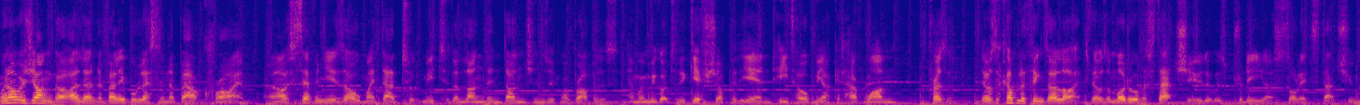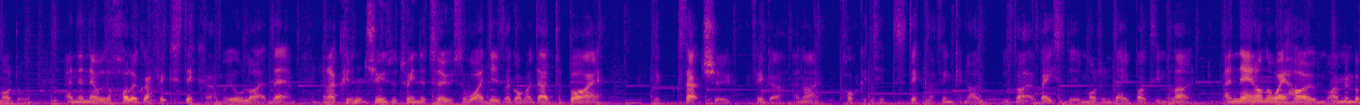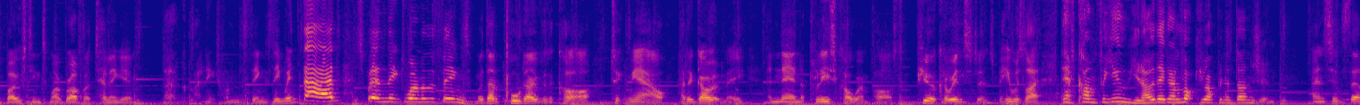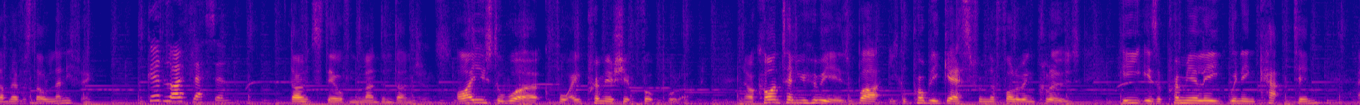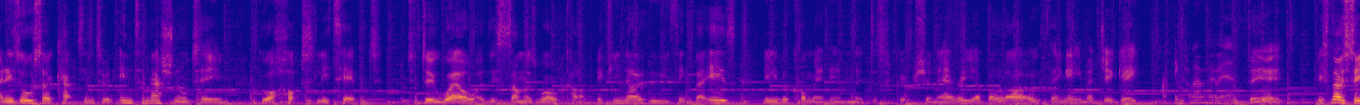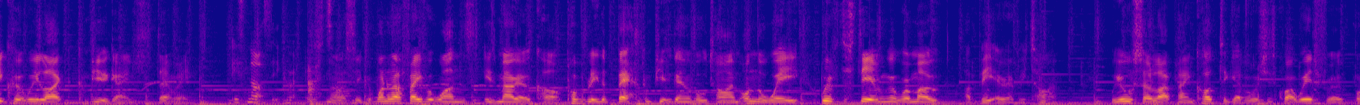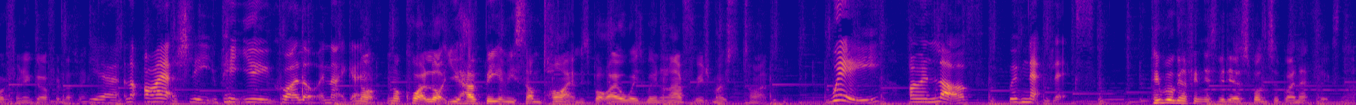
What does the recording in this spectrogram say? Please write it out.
When I was younger, I learnt a valuable lesson about crime. When I was seven years old, my dad took me to the London dungeons with my brothers, and when we got to the gift shop at the end, he told me I could have one present. There was a couple of things I liked. There was a model of a statue that was pretty solid statue model, and then there was a holographic sticker, and we all liked them. And I couldn't choose between the two, so what I did is I got my dad to buy the statue figure and I pocketed the sticker thinking I was like basically a modern day Bugsy Malone. And then on the way home, I remember boasting to my brother, telling him, Look, I nicked one of the things. And he went, Dad, Spen nicked one of the things. My dad pulled over the car, took me out, had a go at me, and then a police car went past. Pure coincidence, but he was like, They've come for you, you know, they're going to lock you up in a dungeon. And since then, I've never stolen anything. Good life lesson. Don't steal from the London dungeons. I used to work for a Premiership footballer. Now, I can't tell you who he is, but you could probably guess from the following clues. He is a Premier League winning captain, and he's also captain to an international team who are hotly tipped to do well at this summer's World Cup. If you know who you think that is, leave a comment in the description area below, thingy majiggy. I think I know who it is. Do you? It's no secret we like computer games, don't we? It's not secret It's not all. a secret. One of our favourite ones is Mario Kart. Probably the best computer game of all time on the Wii with the steering wheel remote. I beat her every time. We also like playing COD together, which is quite weird for a boyfriend and girlfriend, I think. Yeah, and I actually beat you quite a lot in that game. Not not quite a lot. You have beaten me sometimes, but I always win on average most of the time. We are in love with Netflix. People are going to think this video is sponsored by Netflix now.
